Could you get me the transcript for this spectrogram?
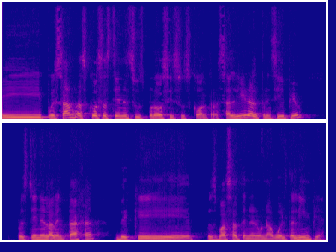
Y pues ambas cosas tienen sus pros y sus contras. Salir al principio, pues tiene la ventaja de que pues vas a tener una vuelta limpia,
